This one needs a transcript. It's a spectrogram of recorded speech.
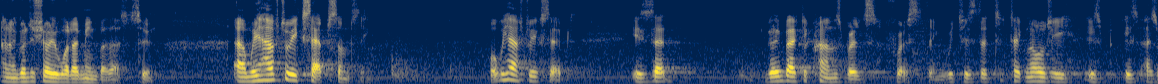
And I'm going to show you what I mean by that soon. And we have to accept something. What we have to accept is that, going back to Kranzberg's first thing, which is that technology is, is, as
